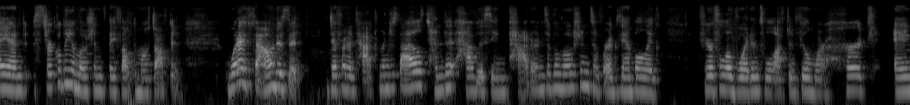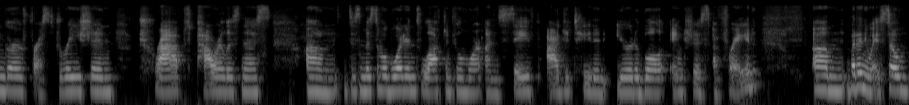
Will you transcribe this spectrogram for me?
and circle the emotions they felt the most often. What I found is that different attachment styles tend to have the same patterns of emotion. So, for example, like fearful avoidance will often feel more hurt, anger, frustration, trapped, powerlessness. Um, dismissive avoidance will often feel more unsafe, agitated, irritable, anxious, afraid. Um, but anyway, so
